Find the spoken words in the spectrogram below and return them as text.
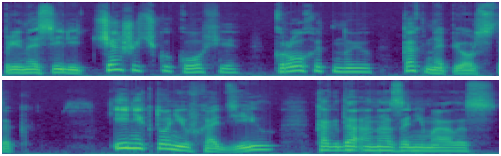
приносили чашечку кофе, крохотную, как наперсток. И никто не входил, когда она занималась.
